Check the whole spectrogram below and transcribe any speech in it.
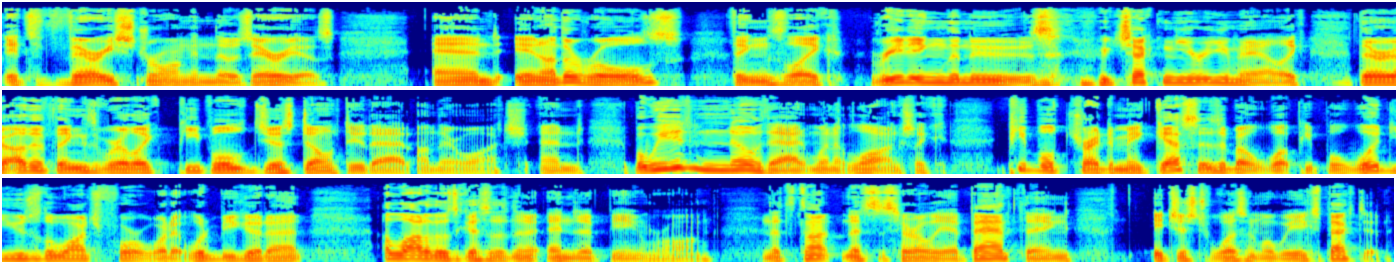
it's very strong in those areas. And in other roles things like reading the news checking your email like there are other things where like people just don't do that on their watch. And but we didn't know that when it launched. Like people tried to make guesses about what people would use the watch for what it would be good at. A lot of those guesses ended up being wrong. And that's not necessarily a bad thing. It just wasn't what we expected.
